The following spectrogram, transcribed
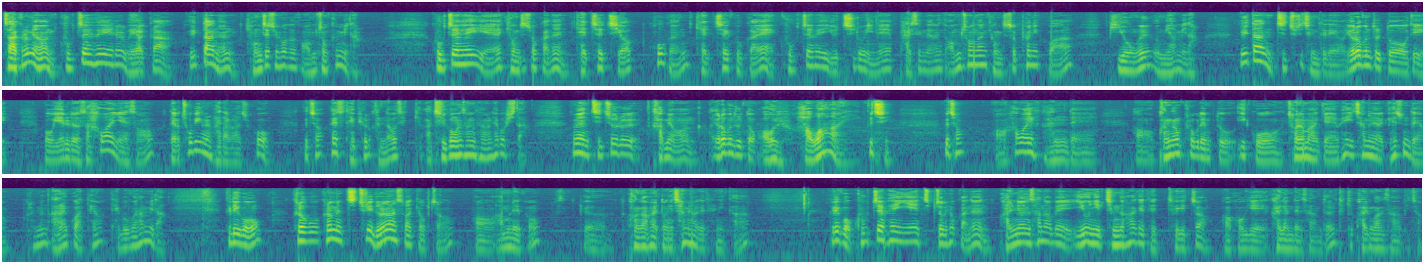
자, 그러면 국제회의를 왜 할까? 일단은 경제적 효과가 엄청 큽니다. 국제회의의 경제적 효과는 개최 지역 혹은 개최 국가의 국제회의 유치로 인해 발생되는 엄청난 경제적 편익과 비용을 의미합니다. 일단 지출이 증대돼요. 여러분들도 어디 뭐 예를 들어서 하와이에서 내가 초빙을 받아가지고 그쵸? 회사 대표로 간다고 아, 즐거운 상상을 해봅시다. 그러면 지출을 가면 여러분들도 어휴 하와이 그치? 그쵸? 어, 하와이 갔는데 어, 관광 프로그램도 있고 저렴하게 회의 참여하게 해준대요. 그러면 안 할 것 같아요. 대부분 합니다. 그리고 그러고 그러면 지출이 늘어날 수밖에 없죠. 어, 아무래도 그 관광 활동에 참여하게 되니까. 그리고 국제 회의의 직접 효과는 관련 산업의 이윤이 증가하게 되, 겠죠 거기에 관련된 사람들, 특히 관광 산업이죠.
